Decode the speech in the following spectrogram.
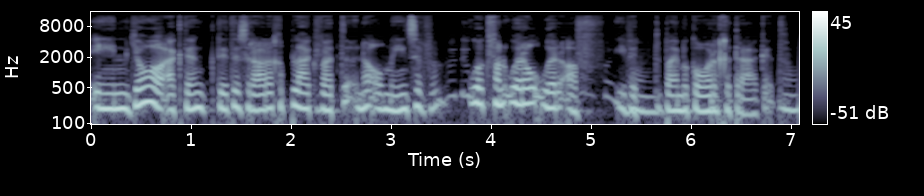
En ja, ek dink dit is regtig 'n plek wat nou al mense ook van oral oor af jy weet mm. bymekaar getrek het. Mm.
